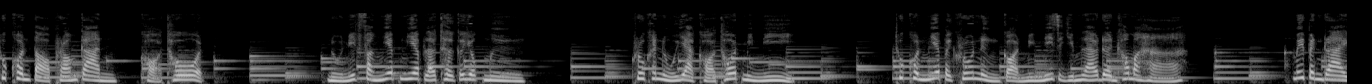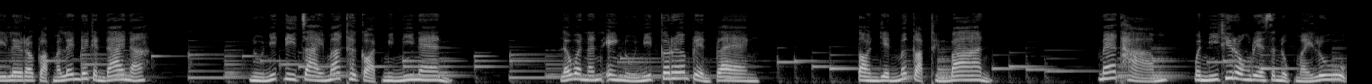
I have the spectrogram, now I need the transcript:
ทุกคนตอบพร้อมกัน ขอโทษ หนูนิดฟังเงียบๆแล้วเธอก็ยกมือ ครูขนูอยากขอโทษมินนี่ ทุกคนเงียบไปครู่หนึ่งก่อนมินนี่จะยิ้มแล้วเดินเข้ามาหา ไม่เป็นไรเลยเรากลับมาเล่นด้วยกันได้นะ หนูนิดดีใจมากเธอกอดมินนี่แน่น แล้ววันนั้นเองหนูนิดก็เริ่มเปลี่ยนแปลง ตอนเย็นเมื่อกลับถึงบ้าน แม่ถาม วันนี้ที่โรงเรียนสนุกไหมลูก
